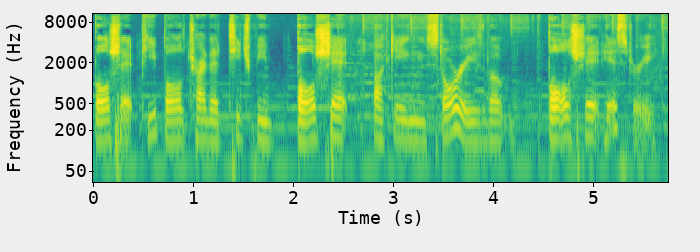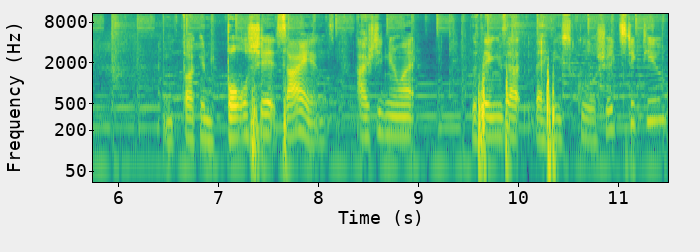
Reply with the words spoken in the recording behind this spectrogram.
bullshit people trying to teach me bullshit fucking stories about bullshit history and fucking bullshit science. Actually, you know what? The things that I think school should stick to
